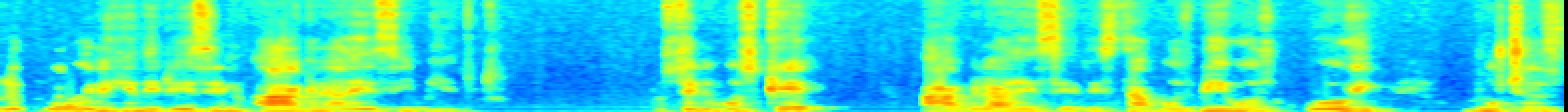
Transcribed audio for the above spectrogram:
el ingeniero es el agradecimiento. Nos tenemos que agradecer, estamos vivos. Hoy muchos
